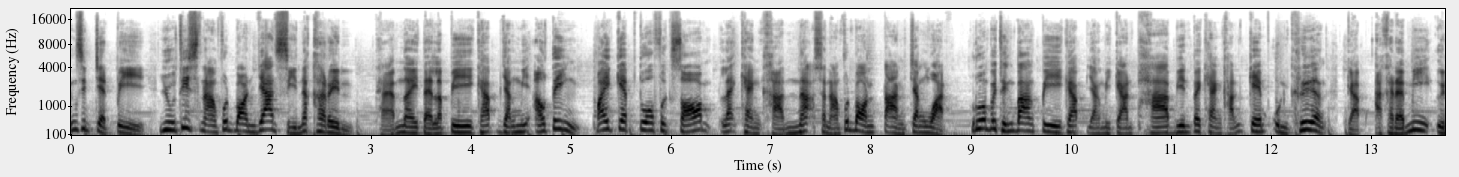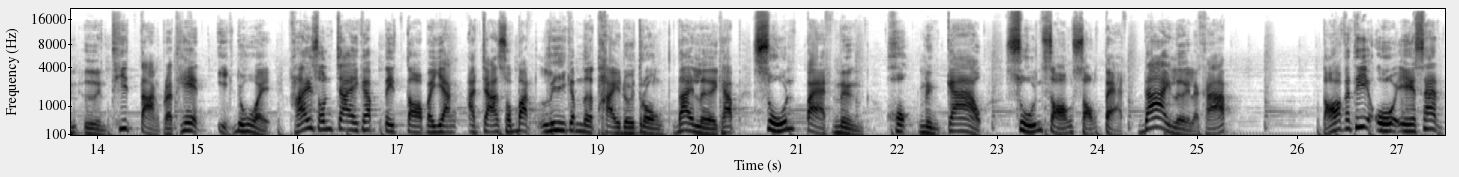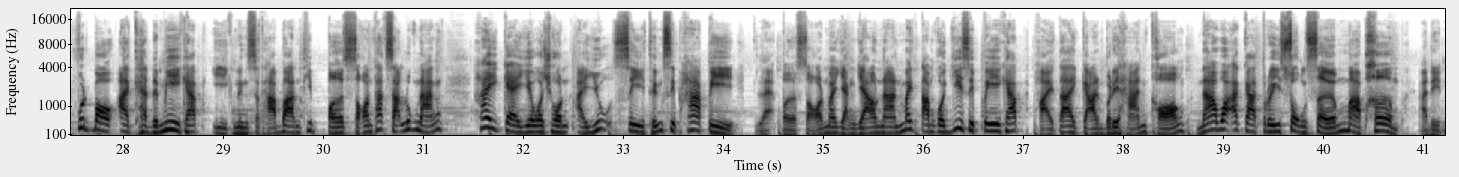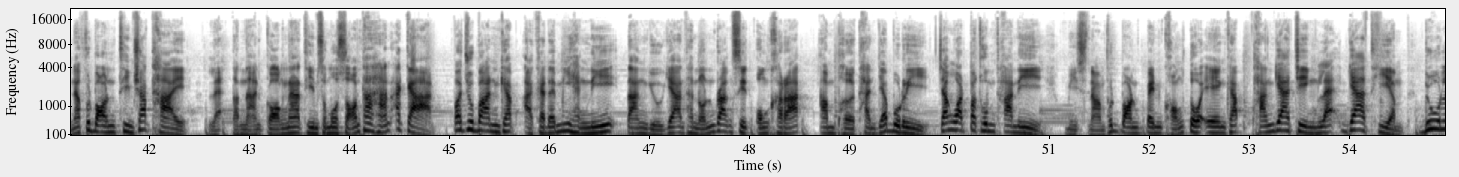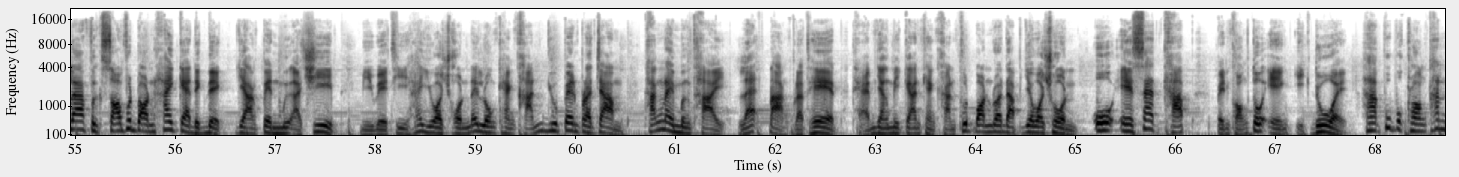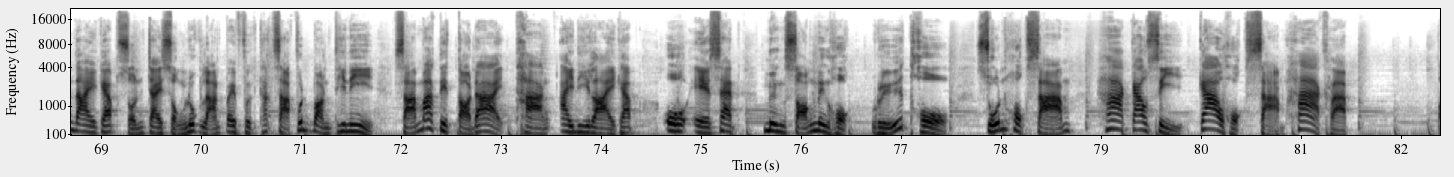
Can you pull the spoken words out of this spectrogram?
5-17 ปี อยู่ที่สนามฟุตบอลย่านศรีนครินแถมในแต่ละปีครับยังมีเอาติ้งไปเก็บตัวฝึกซ้อม และแข่งขันณสนามฟุตบอลต่างจังหวัด รวมไปถึงบางปีครับยังมีการพาบินไปแข่งขันเกมอุ่นเครื่อง กับอะคาเดมี่อื่น ๆ ที่ต่างประเทศอีกด้วย ใครสนใจครับ ติดต่อไปยังอาจารย์สมบัติลีกำเนิดไทยโดยตรงได้เลยครับ 081 619 0228 ได้เลยแหละครับ ต่อกันที่ OAZ Football Academy ครับ อีกหนึ่งสถาบันที่เปิดสอนทักษะลูกหนัง ให้แก่เยาวชนอายุ 4-15 ปี และเปิดสอนมาอย่างยาวนานไม่ต่ำกว่า 20 ปีครับ ภายใต้การบริหารของนาวาอากาศตรีส่งเสริมมาเพิ่ม อดีตนักฟุตบอลทีมชาติไทย และตำนานกองหน้าทีมสโมสรทหารอากาศ ปัจจุบันครับอะคาเดมีแห่งนี้ตั้งอยู่ย่านถนนรังสิตองครักษ์อำเภอธัญบุรี จังหวัดปทุมธานี มีสนามฟุตบอลเป็นของตัวเองครับทั้งหญ้าจริงและหญ้าเทียม ดูแลฝึกซ้อมฟุตบอลให้แก่เด็ก ๆ อย่างเป็นมืออาชีพ มีเวทีให้เยาวชนได้ลงแข่งขันอยู่เป็นประจำทั้งในเมืองไทยและต่างประเทศ แถมยังมีการแข่งขันฟุตบอลระดับเยาวชน OAZ ครับเป็นของตัวเองอีกด้วย หากผู้ปกครองท่านใดครับสนใจส่งลูกหลานไปฝึกทักษะฟุตบอลที่นี่ สามารถติดต่อได้ทาง ID Line ครับ OAZ 1216 หรือโทร 063 594 9635 ครับ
